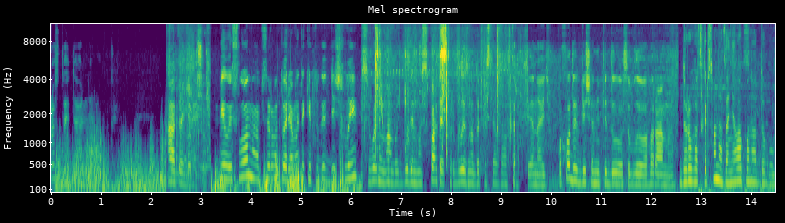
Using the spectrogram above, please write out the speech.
Просто ідеальний ранок. А, то є. Білий слон, обсерваторія. Ми таки туди дійшли. Сьогодні, мабуть, будемо спати приблизно до післязавтра. Я навіть в походи більше не піду, особливо горами. Дорога з Херсона зайняла понад добу.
